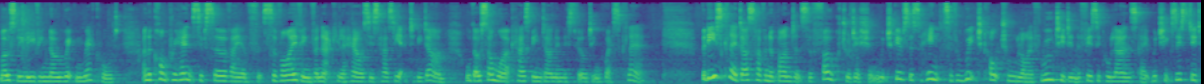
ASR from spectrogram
mostly leaving no written record. And a comprehensive survey of surviving vernacular houses has yet to be done, although some work has been done in this field in West Clare. But East Clare does have an abundance of folk tradition, which gives us hints of a rich cultural life rooted in the physical landscape, which existed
